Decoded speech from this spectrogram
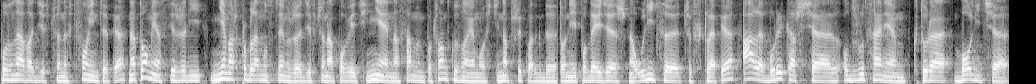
poznawać dziewczyny w twoim typie. Natomiast jeżeli nie masz problemu z tym, że dziewczyna powie ci nie na samym początku znajomości, na przykład gdy do niej podejdziesz na ulicy czy w sklepie, ale borykasz się z odrzuceniem, które boli cię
